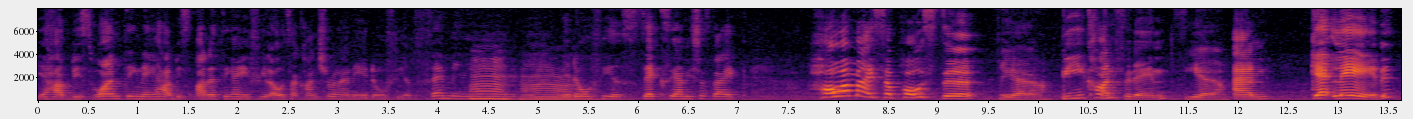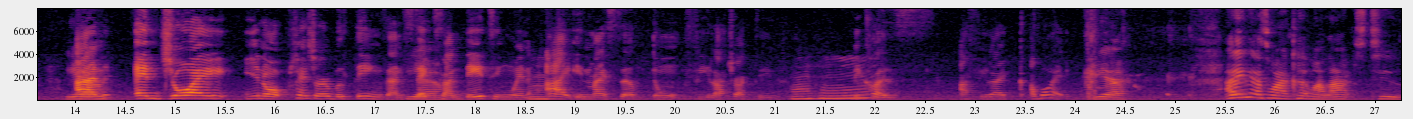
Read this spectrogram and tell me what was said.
you have this one thing, then you have this other thing, and you feel out of control, and then you don't feel feminine, Mhm. you don't feel sexy, and it's just like, how am I supposed to Yeah. be confident Yeah. and get laid Yeah. and enjoy, you know, pleasurable things and sex Yeah. and dating when Mm. I in myself don't feel attractive Mhm. because I feel like a boy. Yeah. I think that's why I cut my locks too.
